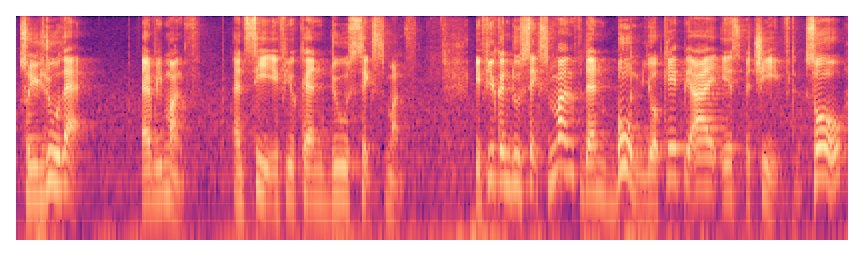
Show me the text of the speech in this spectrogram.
So you do that every month and see if you can do six months. If you can do six months, then boom, your KPI is achieved. So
